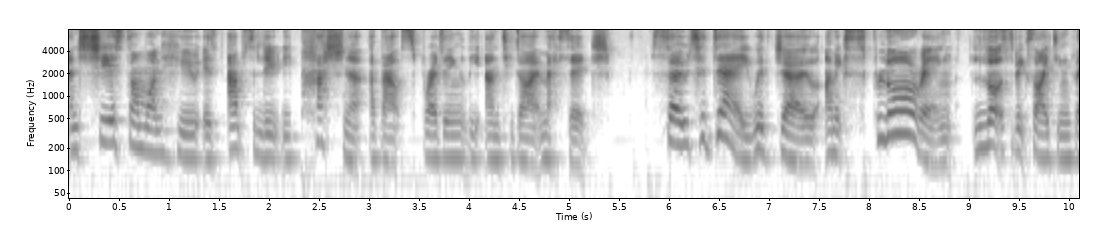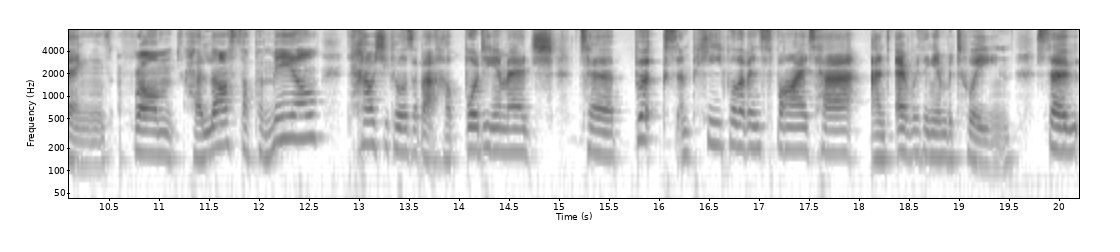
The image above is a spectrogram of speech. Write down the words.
and she is someone who is absolutely passionate about spreading the anti diet message. So, today with Jo, I'm exploring lots of exciting things from her Last Supper meal to how she feels about her body image to books and people that have inspired her and everything in between. So,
